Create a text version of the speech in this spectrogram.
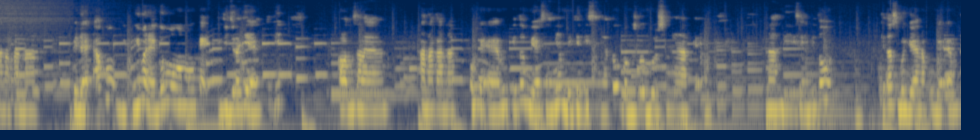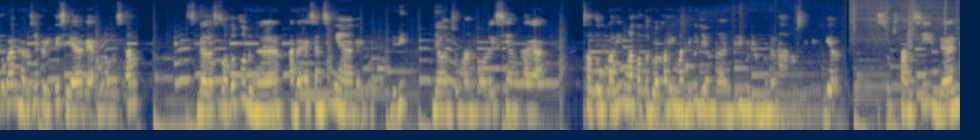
anak-anak beda aku gimana ya gue mau ngomong kayak jujur aja ya. Jadi kalau misalnya anak-anak UGM itu biasanya bikin isinya tuh bagus-bagusnya kayak gitu. Nah di sini tuh kita sebagai anak UGM tuh kan harusnya kritis ya kayak menuliskan segala sesuatu tuh dengan ada esensinya kayak gitu. Jadi jangan cuma nulis yang kayak satu kalimat atau dua kalimat gitu jangan. Jadi benar-benar harus dipikir substansi dan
